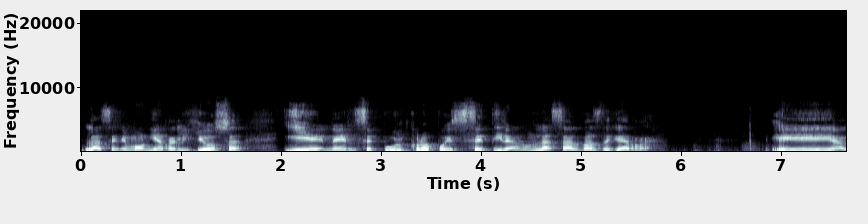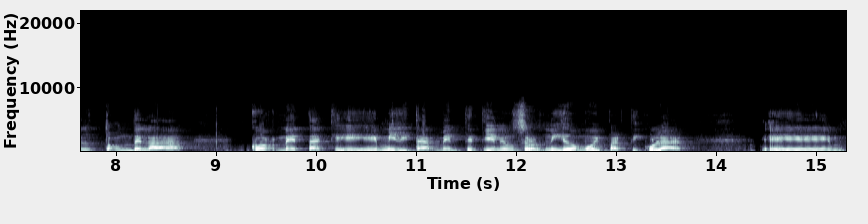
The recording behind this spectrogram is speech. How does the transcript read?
la ceremonia religiosa y en el sepulcro pues se tiraron las salvas de guerra eh, al ton de la corneta que militarmente tiene un sonido muy particular. Eh,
